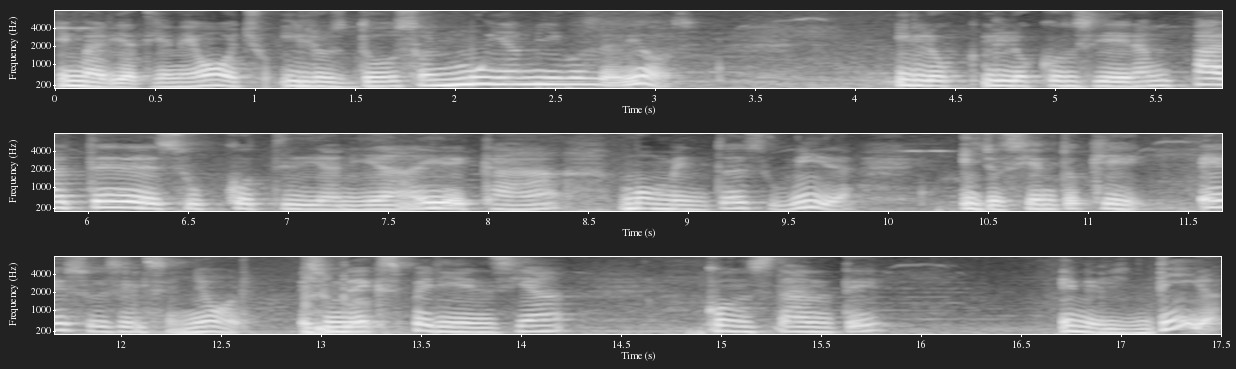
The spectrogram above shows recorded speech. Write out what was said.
y María tiene 8, y los dos son muy amigos de Dios y lo, y lo consideran parte de su cotidianidad y de cada momento de su vida. Y yo siento que eso es el Señor, es una experiencia constante en el día,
